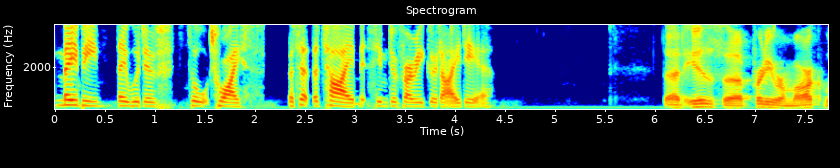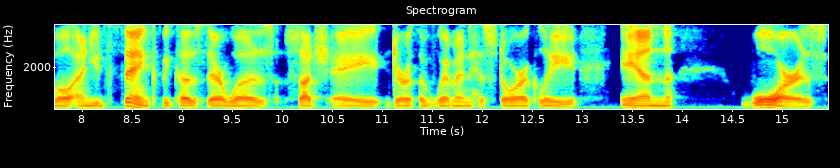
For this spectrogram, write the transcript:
maybe they would have thought twice. But at the time, it seemed a very good idea. That is uh, pretty remarkable. And you'd think because there was such a dearth of women historically in wars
